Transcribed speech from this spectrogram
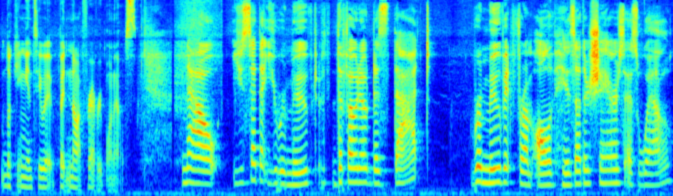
looking into it, but not for everyone else. Now, you said that you removed the photo. Does that remove it from all of his other shares as well?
